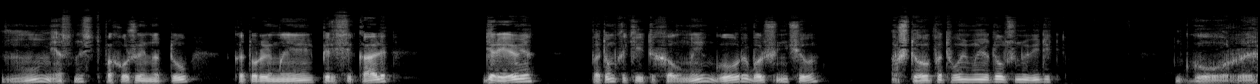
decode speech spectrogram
Ну, местность, похожая на ту, которую мы пересекали. Деревья, потом какие-то холмы, горы, больше ничего. А что, по-твоему, я должен увидеть? Горы,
